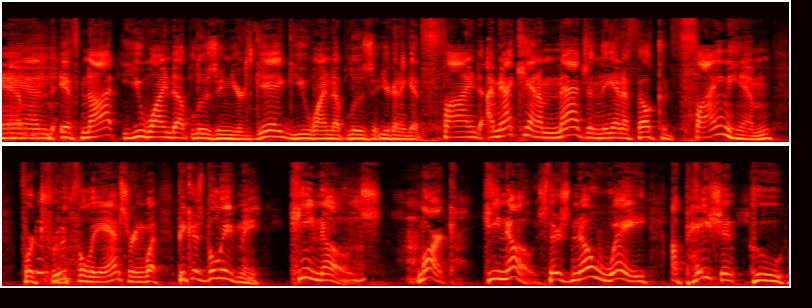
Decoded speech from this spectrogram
and if not, you wind up losing your gig. You wind up losing. You're going to get fined. I mean, I can't imagine the NFL could fine him for truthfully answering what. Because believe me, he knows. Mark, he knows. There's no way a patient who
